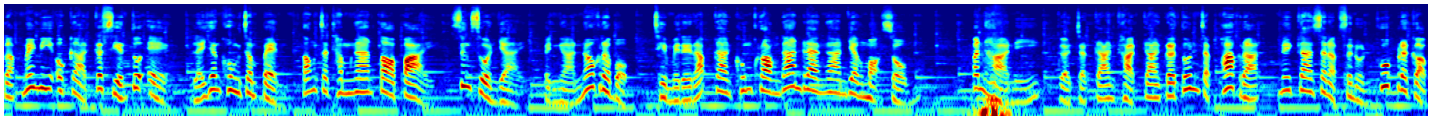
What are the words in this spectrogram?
กลับไม่มีโอกาสเกษียณตัวเอง และยังคงจำเป็นต้องจะทำงานต่อไป ซึ่งส่วนใหญ่เป็นงานนอกระบบที่ไม่ได้รับการคุ้มครองด้านแรงงานอย่างเหมาะสม ปัญหานี้เกิดจากการขาดการกระตุ้นจากภาครัฐ ในการสนับสนุนผู้ประกอบ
